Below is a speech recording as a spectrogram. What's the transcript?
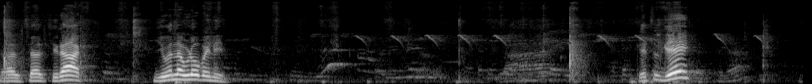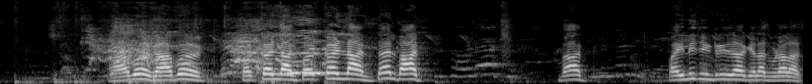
चल चल चिराग. जीवनला उडव पहिली. घे तू घे. गाब बघ पकड बघ पकडला पकडला चल बाद. बाद. पहिलीच एंट्रीला गेलास उडालास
